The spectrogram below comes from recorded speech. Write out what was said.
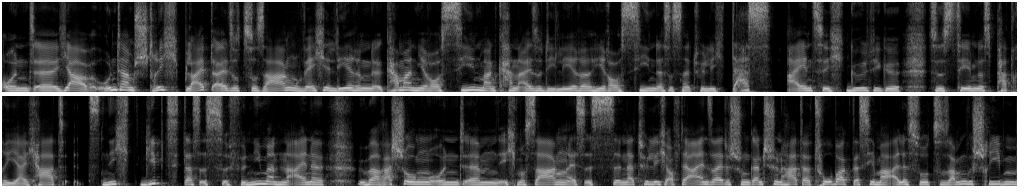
Und äh, ja, unterm Strich bleibt also zu sagen, welche Lehren kann man hieraus ziehen? Man kann also die Lehre hieraus ziehen, dass es natürlich das einzig gültige System des Patriarchats nicht gibt. Das ist für niemanden eine Überraschung. Und ähm, ich muss sagen, es ist natürlich auf der einen Seite schon ganz schön harter Tobak, das hier mal alles so zusammengeschrieben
